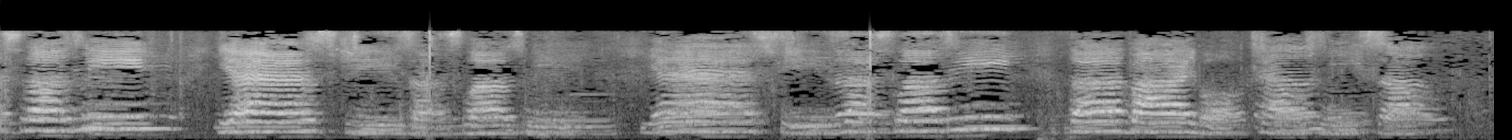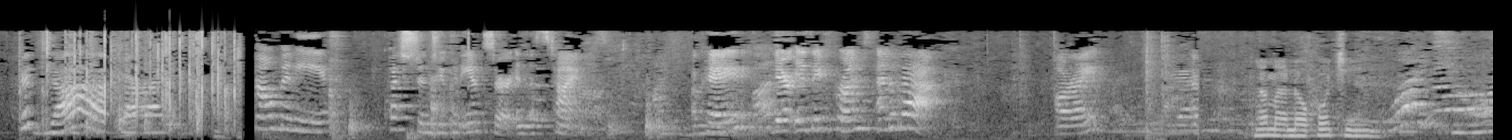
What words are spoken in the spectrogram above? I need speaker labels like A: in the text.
A: Jesus loves me. Yes, Jesus loves me. Yes, Jesus loves me. The Bible tells me so.
B: Good job, guys. How many questions you can answer in this time? Okay? There is a front and a back. All right?
C: Mama no coaching. What?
